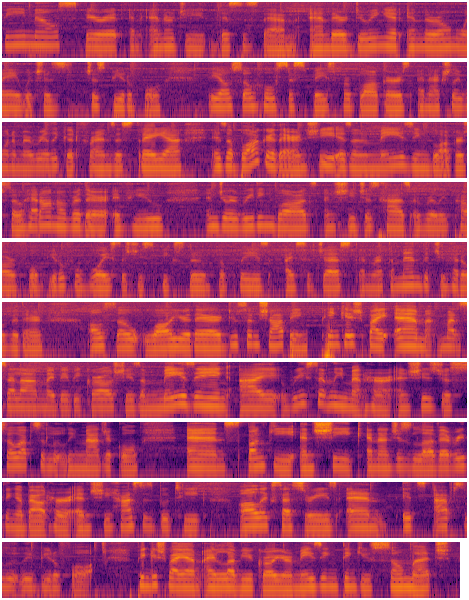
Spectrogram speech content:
female spirit and energy this is them and they're doing it in their own way which is just beautiful they also host a space for bloggers, and actually, one of my really good friends, Estrella, is a blogger there, and she is an amazing blogger. So, head on over there if you enjoy reading blogs, and she just has a really powerful, beautiful voice that she speaks through. So, please, I suggest and recommend that you head over there. Also, while you're there, do some shopping. Pinkish by M. Marcela, my baby girl, she's amazing. I recently met her, and she's just so absolutely magical and spunky and chic and I just love everything about her and she has this boutique all accessories and it's absolutely beautiful. Pinkish by M, I love you girl. You're amazing. Thank you so much.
